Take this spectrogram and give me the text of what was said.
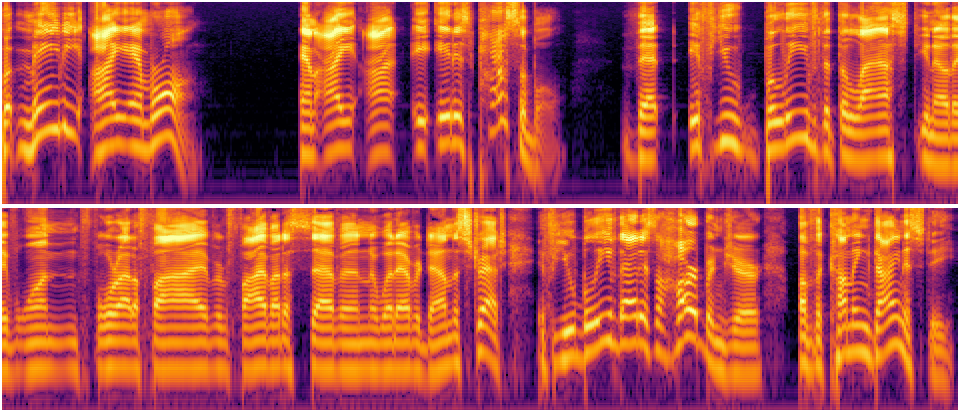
but maybe I am wrong. And I, I it is possible that if you believe that the last, you know, they've won four out of five or five out of seven or whatever down the stretch, if you believe that is a harbinger of the coming dynasty,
